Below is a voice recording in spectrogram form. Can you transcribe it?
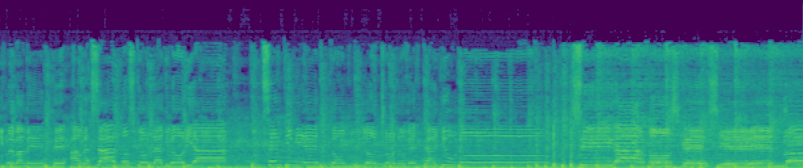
y nuevamente abrazarnos con la gloria sentimiento 1891 sigamos creciendo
